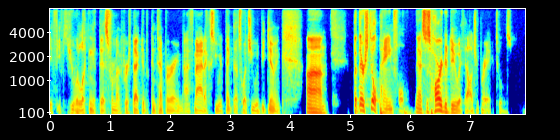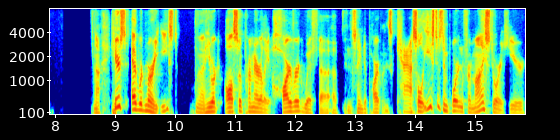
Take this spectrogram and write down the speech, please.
if, if, you were looking at this from a perspective of contemporary mathematics, you would think that's what you would be doing. Um, but they're still painful. Now, this is hard to do with algebraic tools. Uh, here's Edward Murray East. Uh, he worked also primarily at Harvard with uh, uh in the same department as Castle. East is important for my story here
